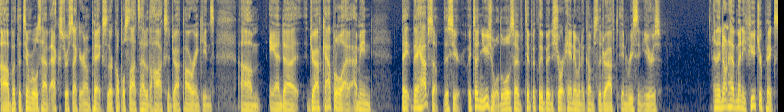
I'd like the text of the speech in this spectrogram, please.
uh, but the Timberwolves have extra second round picks. So they're a couple slots ahead of the Hawks in draft power rankings. Um, and uh, draft capital, I, I mean, they they have some this year. It's unusual. The Wolves have typically been shorthanded when it comes to the draft in recent years. And they don't have many future picks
